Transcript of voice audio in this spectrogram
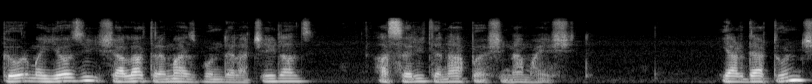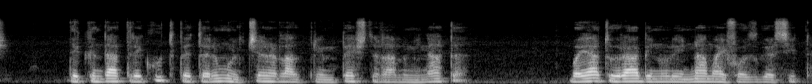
Pe urmă Iozi și-a luat rămas bun de la ceilalți, a sărit în apă și n-a mai ieșit. Iar de atunci, de când a trecut pe tărâmul celălalt prin peștera luminată, băiatul rabinului n-a mai fost găsit,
